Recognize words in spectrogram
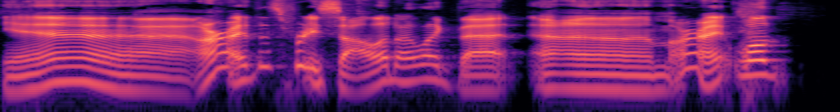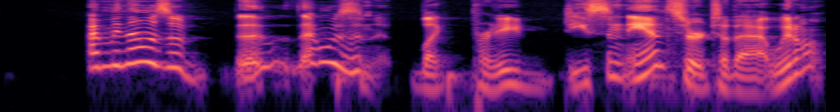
Yeah. All right, that's pretty solid. I like that. Um. All right. Well, I mean, that was a that was a like pretty decent answer to that. We don't.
